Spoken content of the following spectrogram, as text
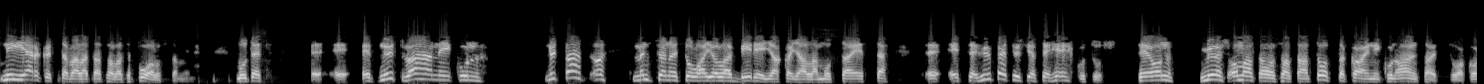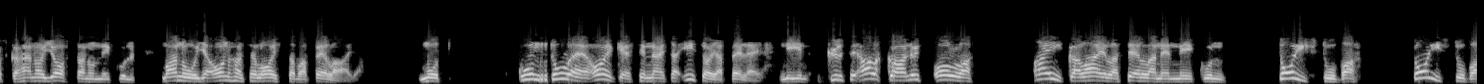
niin järkyttävällä tasolla se puolustaminen. Mutta et, et, et nyt vähän niin kuin, nyt vähän, mä nyt sanoin, että tullaan jollain videjakajalla, mutta että, että se hypetys ja se hehkutus, se on myös omalta osaltaan totta kai niin kuin ansaittua, koska hän on johtanut niin kuin Manu ja onhan se loistava pelaaja. Mutta kun tulee oikeasti näitä isoja pelejä, niin kyllä se alkaa nyt olla aika lailla sellainen niin kuin toistuva, toistuva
